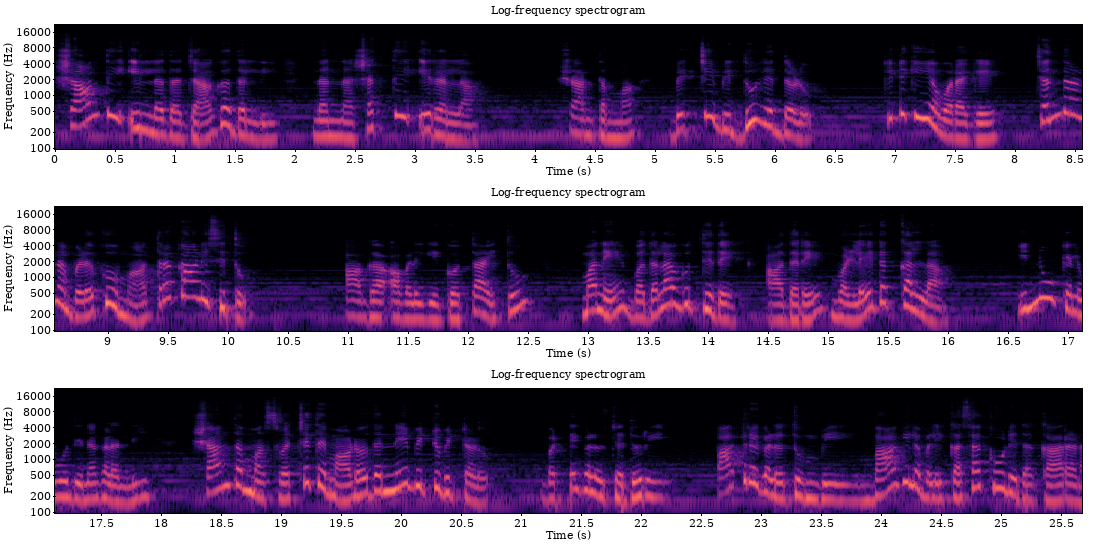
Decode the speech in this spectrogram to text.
ಶಾಂತಿ ಇಲ್ಲದ ಜಾಗದಲ್ಲಿ ನನ್ನ ಶಕ್ತಿ ಇರಲ್ಲ. ಶಾಂತಮ್ಮ ಬೆಚ್ಚಿ ಬಿದ್ದು ಎದ್ದಳು. ಕಿಟಕಿಯ ಹೊರಗೆ ಚಂದ್ರನ ಬೆಳಕು ಮಾತ್ರ ಕಾಣಿಸಿತು. ಆಗ ಅವಳಿಗೆ ಗೊತ್ತಾಯಿತು, ಮನೆ ಬದಲಾಗುತ್ತಿದೆ, ಆದರೆ ಒಳ್ಳೆಯದಕ್ಕಲ್ಲ. ಇನ್ನೂ ಕೆಲವು ದಿನಗಳಲ್ಲಿ ಶಾಂತಮ್ಮ ಸ್ವಚ್ಛತೆ ಮಾಡೋದನ್ನೇ ಬಿಟ್ಟು ಬಿಟ್ಟಳು ಬಟ್ಟೆಗಳು ಚದುರಿ, ಪಾತ್ರೆಗಳು ತುಂಬಿ, ಬಾಗಿಲ ಬಳಿ ಕಸ ಕೂಡಿದ ಕಾರಣ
